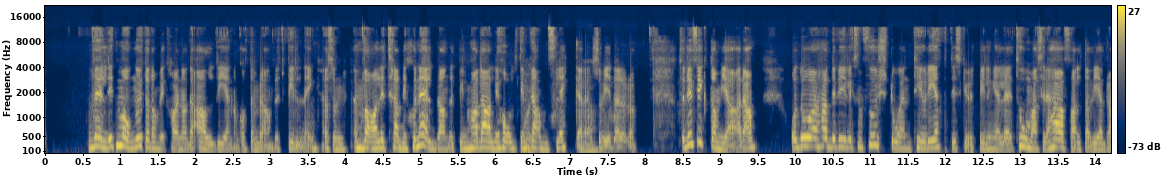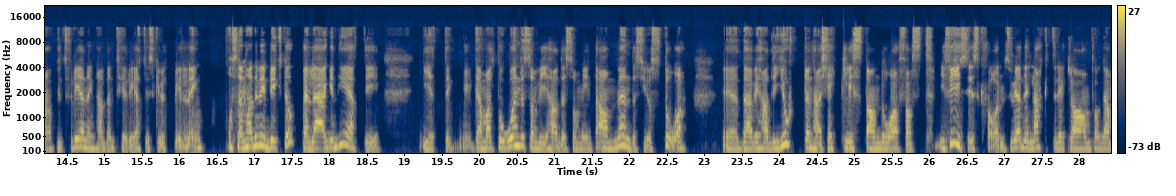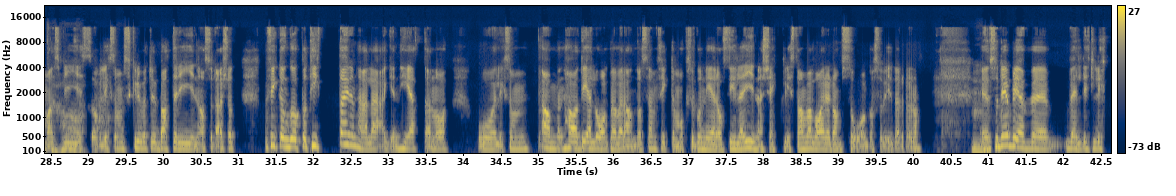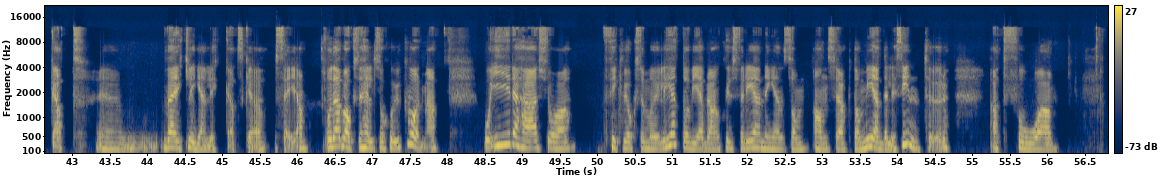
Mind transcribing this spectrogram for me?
väldigt många av de vikarierna hade aldrig genomgått en brandutbildning, alltså en, en vanlig traditionell brandutbildning. De hade aldrig hållit i en brandsläckare ja. och så vidare. Då. Så det fick de göra. Och då hade vi liksom först då en teoretisk utbildning, eller Thomas i det här fallet via Brandskyddsföreningen hade en teoretisk utbildning. Och sen hade vi byggt upp en lägenhet i, i ett gammalt boende som vi hade som inte användes just då. Eh, där vi hade gjort den här checklistan då fast i fysisk form. Så vi hade lagt reklam på en gammal Jaha. spis och liksom skruvat ur batterierna och sådär. Så, så då fick de gå upp och titta i den här lägenheten och, och liksom, ja, men ha dialog med varandra. Och sen fick de också gå ner och fylla i den här checklistan. Vad var det de såg och så vidare. Mm. Eh, så det blev eh, väldigt lyckat. verkligen lyckat ska jag säga. Och där var också hälso och sjukvård med. Och i det här så fick vi också möjlighet då via Brandskyddsföreningen som ansökte om medel i sin tur att få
